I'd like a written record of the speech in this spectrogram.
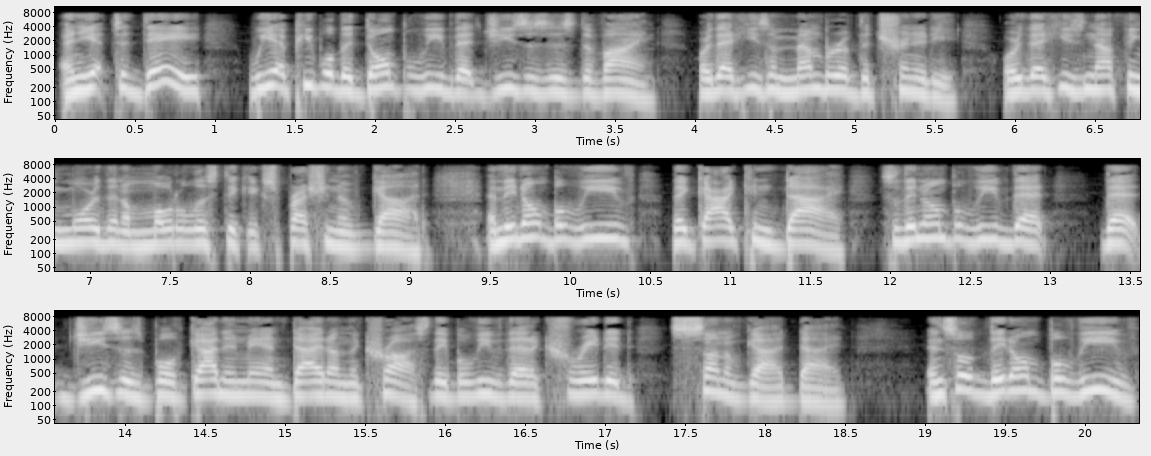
And yet today, we have people that don't believe that Jesus is divine, or that he's a member of the Trinity, or that he's nothing more than a modalistic expression of God. And they don't believe that God can die. So they don't believe that that Jesus, both God and man, died on the cross. They believe that a created Son of God died. And so they don't believe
